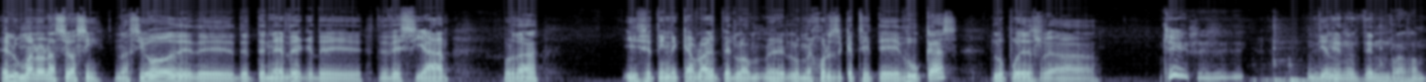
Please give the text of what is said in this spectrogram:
el humano nació así, nació de, de, de tener, de, de, de desear, ¿verdad? Y se tiene que hablar, pero lo, eh, lo mejor es que te, te educas, lo puedes, ah, Sí, sí, sí. sí. ¿entiendes? Tienen, tienen razón.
